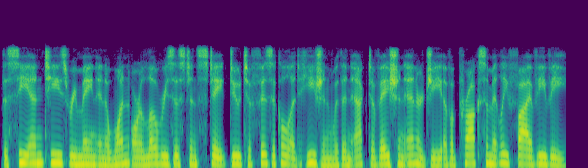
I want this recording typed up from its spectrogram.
the CNTs remain in a 1 or low resistance state due to physical adhesion with an activation energy of approximately 5 eV.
